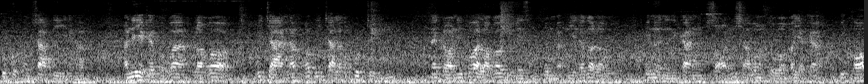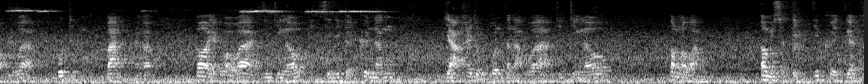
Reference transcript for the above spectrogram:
ทุกคนคงทราบดีนะครับ อันนี้อยากจะบอกว่าเราก็วิจารณ์นะเพราะวิจารณ์แล้วก็พูดถึงในกรณีเพราะว่าเราก็อยู่ในสังคมแบบนี้แล้วก็เราเป็นหน่วยในการสอนวิชาบ้างตัวก็อยากจะวิเคราะห์หรือว่าพูดถึงบ้างนะครับ ก็อยากจะบอกว่าจริง ๆ แล้วสิ่งที่เกิดขึ้นนั้น อยากให้ทุกคนตระหนักว่าจริง ๆ แล้วต้องระวัง ต้องมีสติที่เคยเตือนเส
